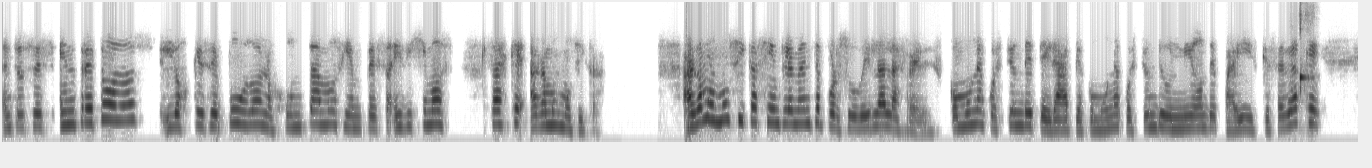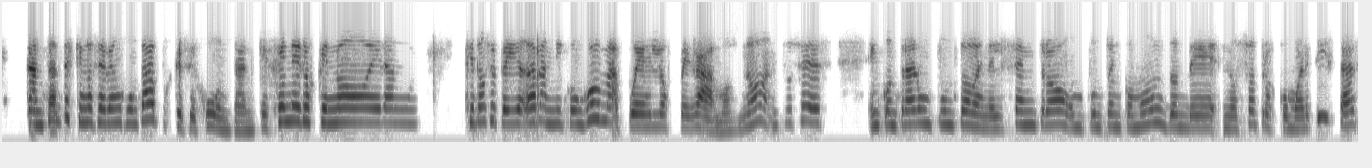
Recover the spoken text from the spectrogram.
Entonces, entre todos, los que se pudo, nos juntamos y, y dijimos, ¿sabes qué? Hagamos música. Hagamos música simplemente por subirla a las redes, como una cuestión de terapia, como una cuestión de unión de país, que se vea que cantantes que no se habían juntado, pues que se juntan, que géneros que no eran, que no se pegaban ni con goma, pues los pegamos, ¿no? Entonces, encontrar un punto en el centro, un punto en común donde nosotros como artistas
